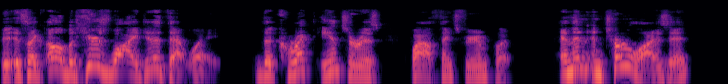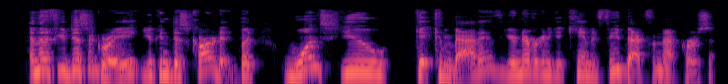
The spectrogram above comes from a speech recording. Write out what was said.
It's like, oh, but here's why I did it that way. The correct answer is, wow, thanks for your input. And then internalize it. And then if you disagree, you can discard it. But once you get combative, you're never going to get candid feedback from that person.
